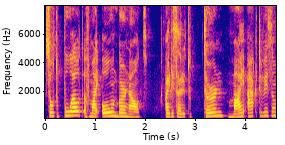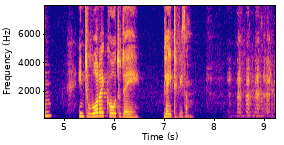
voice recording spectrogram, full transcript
So, to pull out of my own burnout, I decided to turn my activism into what I call today playtivism.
